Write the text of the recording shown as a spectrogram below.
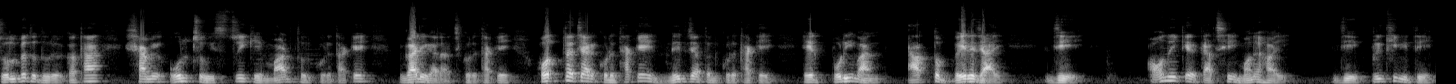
চলবে তো দূরের কথা, স্বামী উল্চু স্ত্রীকে মারধর করে থাকে গাড়িগারাজ করে থাকে, অত্যাচার করে থাকে, নির্যাতন করে থাকে। এর পরিমাণ এত বেড়ে যায় যে অনেকের কাছেই মনে হয় যে পৃথিবীতে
